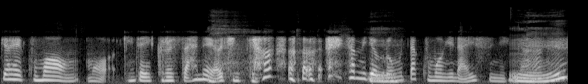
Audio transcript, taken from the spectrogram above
뼈에 구멍 뭐 굉장히 그럴싸하네요, 진짜. 현미경으로 보면 네. 딱 구멍이 나 있으니까. 네.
